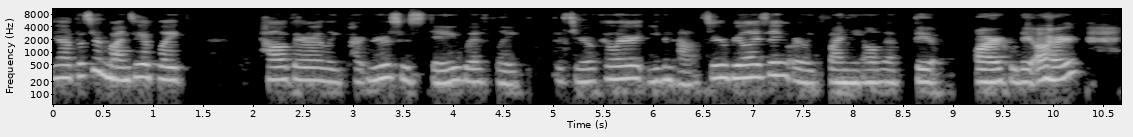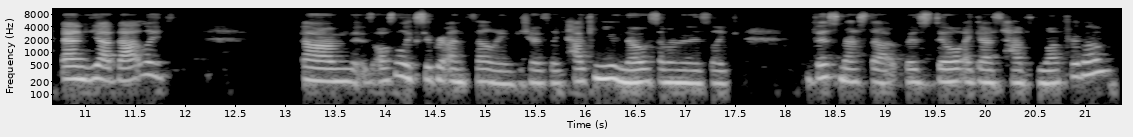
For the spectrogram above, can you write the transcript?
Yeah, this reminds me of like how there are like partners who stay with like the serial killer even after realizing or like finding out that they are who they are. And yeah, that like um is also like super unsettling because like how can you know someone is like this messed up, but still, I guess, have love for them?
